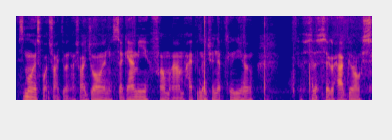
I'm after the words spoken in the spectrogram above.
this is more or less what I tried doing. I tried drawing Segami from um, Hyperdimension Neptunia the Sega Hard Girls.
